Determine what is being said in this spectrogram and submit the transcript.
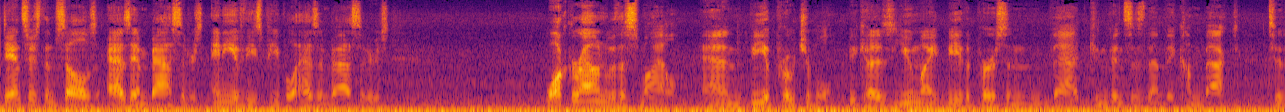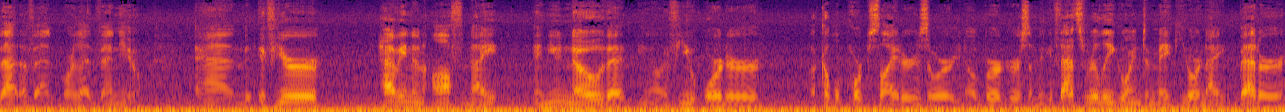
dancers themselves as ambassadors any of these people as ambassadors walk around with a smile and be approachable because you might be the person that convinces them they come back to that event or that venue. And if you're having an off night and you know that, you know, if you order a couple pork sliders or, you know, a burger or something, if that's really going to make your night better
